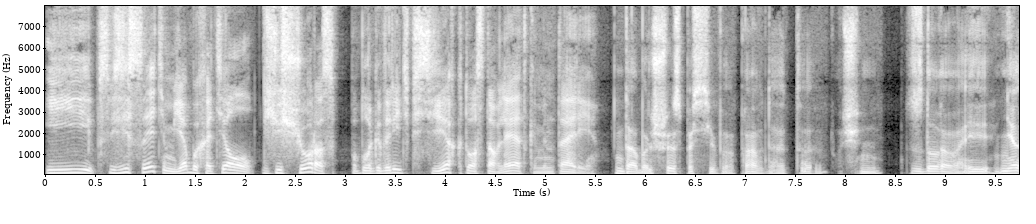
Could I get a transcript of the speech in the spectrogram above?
И в связи с этим я бы хотел еще раз поблагодарить всех, кто оставляет комментарии. Да, большое спасибо, правда, это очень Здорово. И не,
